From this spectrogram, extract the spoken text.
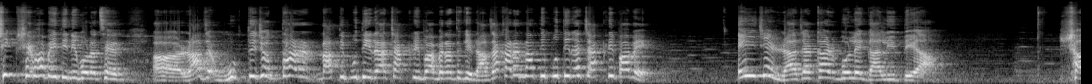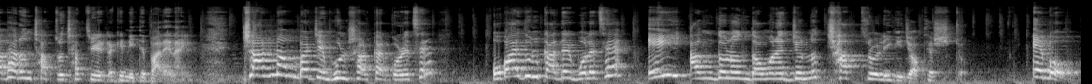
ঠিক সেভাবেই তিনি বলেছেন রাজা, মুক্তিযোদ্ধার নাতিপুতিরা চাকরি পাবে না তো কি রাজাকারের নাতিপুতিরা চাকরি পাবে? এই যে রাজাকার বলে গালি দেয়া সাধারণ ছাত্রছাত্রী এটাকে নিতে পারে নাই। চার নম্বর যে ভুল সরকার করেছে, ওবায়দুল কাদের বলেছে, এই আন্দোলন দমনের জন্য ছাত্রলীগই যথেষ্ট। এবং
